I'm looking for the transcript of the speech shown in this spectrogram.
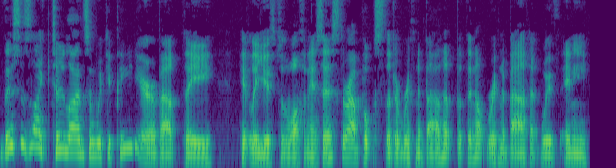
this is like two lines in Wikipedia about the Hitler Youth to the Waffen SS. There are books that are written about it, but they're not written about it with any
